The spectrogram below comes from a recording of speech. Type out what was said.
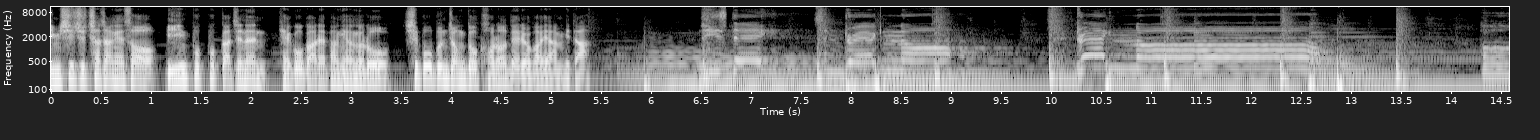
임시 주차장에서 미인 폭포까지는 계곡 아래 방향으로 15분 정도 걸어 내려가야 합니다. Oh.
